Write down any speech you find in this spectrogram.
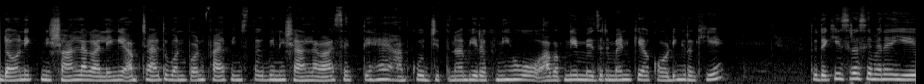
डाउन एक निशान लगा लेंगे। आप चाहे तो वन पॉइंट फाइव इंच तक भी निशान लगा सकते हैं। आपको जितना भी रखनी हो, आप अपने मेज़रमेंट के अकॉर्डिंग रखिए। तो देखिए, इस तरह से मैंने ये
